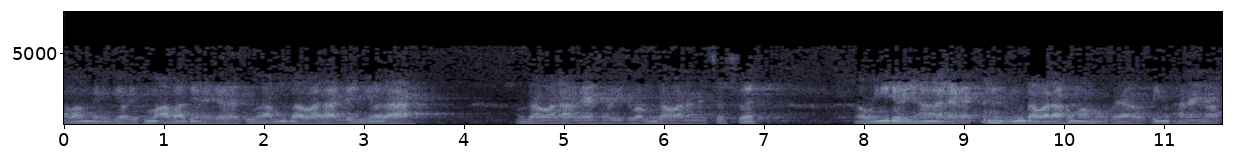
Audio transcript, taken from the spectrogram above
အဘောင်းတင်ပြောပြီးခုမှအဘာတင်နေကြတော့သူဟာမုသာဝါဒလိန်ပြောတာမုသာဝါဒပဲဆိုပြီးသူကမုသာဝါဒနဲ့ဆွဆွဲ ဝိနည်းတို့ရဟန်းကလည်းမုသာဝါဒဟုတ်မှမဟုတ်ပဲပြီးမခံနိုင်တော့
